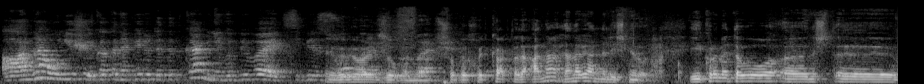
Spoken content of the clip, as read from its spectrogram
а она у нее еще, и как она берет этот камень и выбивает себе зубы. И выбивает зубы, чтобы... да, чтобы хоть как-то. Да. Она, она реально лишний род. И кроме того, э, значит, э,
